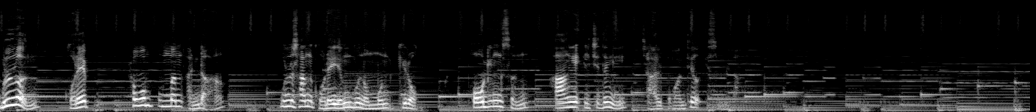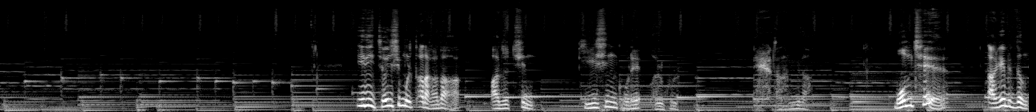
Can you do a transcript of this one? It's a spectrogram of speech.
물론 고래 표본뿐만 아니라 울산 고래 연구 논문 기록, 포경선, 항해 일지 등이 잘 보관되어 있습니다. 이리 전심을 따라가다 마주친 귀신고래 얼굴 대단합니다. 몸체에 따개비 등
